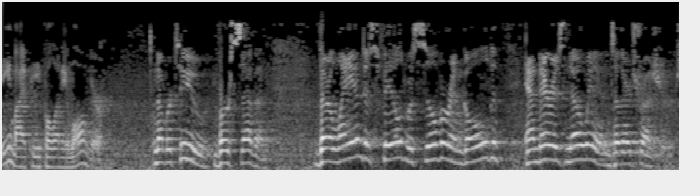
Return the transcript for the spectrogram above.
be my people any longer. Number two, verse 7. Their land is filled with silver and gold, and there is no end to their treasures.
